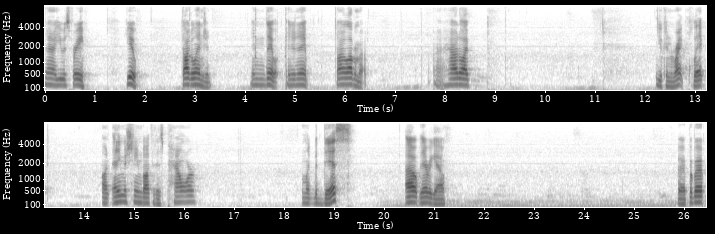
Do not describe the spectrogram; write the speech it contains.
Yeah, you is free. You. Toggle engine. Enable. Engine enabled. Toggle hover mode. Uh, how do I... You can right click on any machine block that has power. Like with this. Oh, there we go. Burp, burp, burp.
